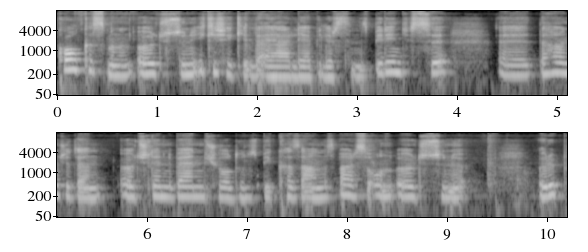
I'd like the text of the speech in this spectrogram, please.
Kol kısmının ölçüsünü iki şekilde ayarlayabilirsiniz. Birincisi e, daha önceden ölçülerini beğenmiş olduğunuz bir kazağınız varsa onun ölçüsünü örüp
